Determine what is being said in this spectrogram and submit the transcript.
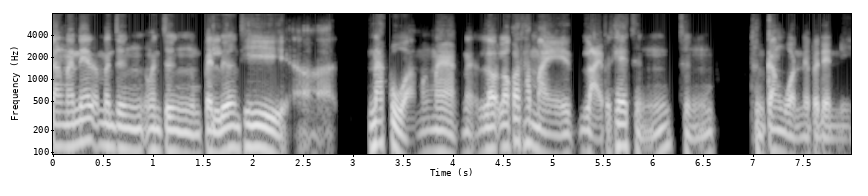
ดังนั้นเนี่ยมันจึงมันจึงเป็นเรื่องที่น่ากลัวมากๆนะแล้วแล้วก็ทำไมหลายประเทศถึงถึงถึงกังวลในประเด็นนี้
